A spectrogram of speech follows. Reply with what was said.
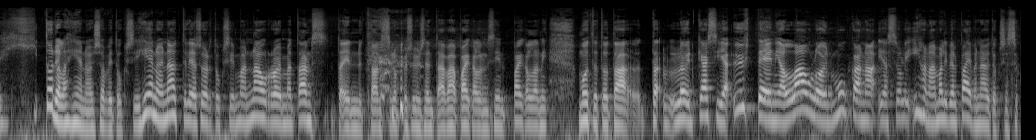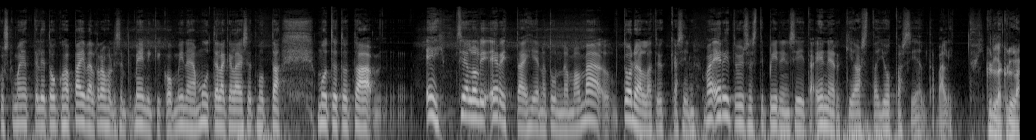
hi, todella hienoja sovituksia, hienoja näyttelijäsuorituksia. Mä nauroin, mä tans, tai en nyt tanssinut, pysyin sentään vähän paikallani, siinä, paikallani mutta tota, ta, löin käsiä yhteen ja lauloin mukana ja se oli ihanaa. Mä olin vielä päivänäytöksessä, koska mä ajattelin, että onkohan päivällä rauhallisempi meininki kuin minä ja muut eläkeläiset, mutta, mutta tota, ei, siellä oli erittäin hieno tunnelma. Mä todella tykkäsin. Mä erityisesti pidin siitä energiasta, jota sieltä välittyi. kyllä, kyllä.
